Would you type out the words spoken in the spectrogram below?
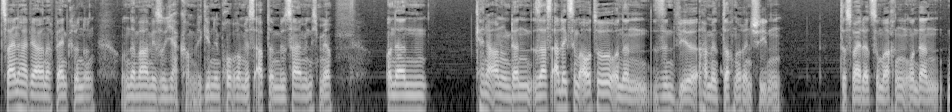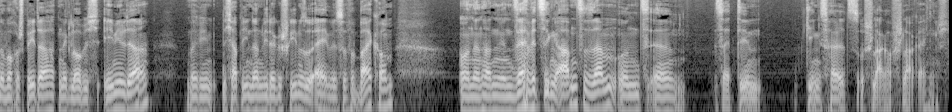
zweieinhalb Jahre nach Bandgründung. Und dann waren wir so, ja komm, wir geben den Proberaum jetzt ab, dann bezahlen wir nicht mehr. Und dann, keine Ahnung, dann saß Alex im Auto und dann sind wir, haben wir doch noch entschieden, das weiterzumachen. Und dann eine Woche später hatten wir, glaube ich, Emil da. Weil ich habe ihn dann wieder geschrieben, so, ey, willst du vorbeikommen? Und dann hatten wir einen sehr witzigen Abend zusammen und ähm, seitdem ging es halt so Schlag auf Schlag eigentlich.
